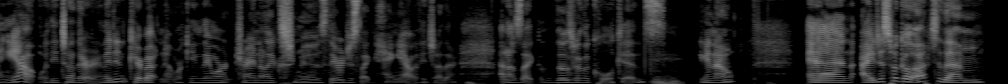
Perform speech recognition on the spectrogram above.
hanging out with each other. And they didn't care about networking. They weren't trying to like schmooze. They were just like hanging out with each other. And I was like, those are the cool kids Mm-hmm. you know? And I just would go up to them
